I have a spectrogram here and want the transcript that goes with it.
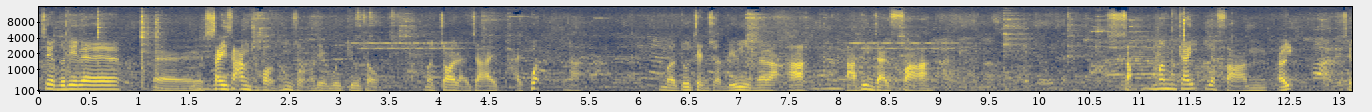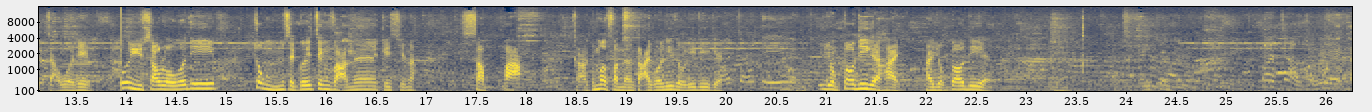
即係嗰啲咧誒西生菜，通常我哋會叫做咁啊。再嚟就係排骨啊，咁啊都正常表現㗎啦嚇。下邊就係飯，十蚊雞一飯，誒食走嘅添。嗰個越秀路嗰啲中午食嗰啲蒸飯咧幾錢啊？十八啊，咁啊份量大過呢度呢啲嘅，肉多啲嘅係係肉多啲嘅，不過朝頭早嘢夠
